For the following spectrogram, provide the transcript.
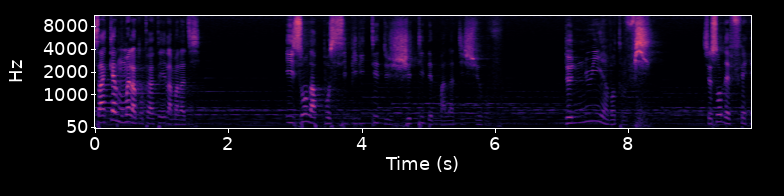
C'est à quel moment elle a contracté la maladie? Ils ont la possibilité de jeter des maladies sur vous, de nuire à votre vie. Ce sont des faits.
